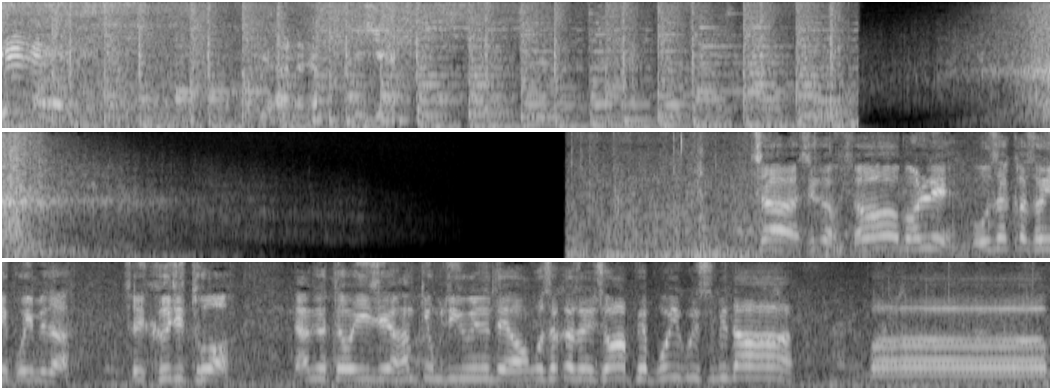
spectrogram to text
예! 이게 하나냐? 예. 자, 지금 저 멀리 오사카 성이 보입니다. 저희 거지 투어 양교태와 이제 함께 움직이고 있는데요. 오사카 성이 저 앞에 보이고 있습니다. 바바바바바.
